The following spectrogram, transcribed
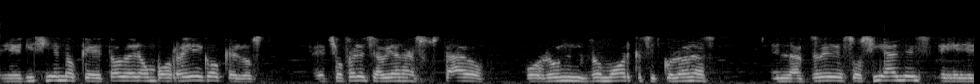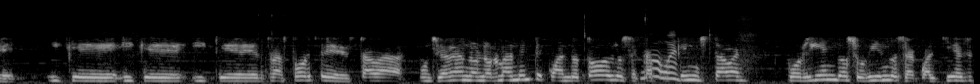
eh, diciendo que todo era un borrego, que los eh, choferes se habían asustado por un rumor que circuló en las, en las redes sociales eh, y que y que y que el transporte estaba funcionando normalmente cuando todos los ah, pequeños estaban corriendo, subiéndose a cualquier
